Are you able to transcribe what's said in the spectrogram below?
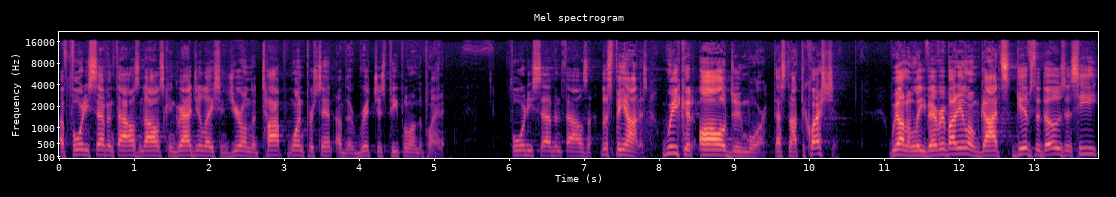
of $47,000, congratulations, you're on the top 1% of the richest people on the planet. 47,000. Let's be honest. We could all do more. That's not the question. We ought to leave everybody alone. God gives to those as He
